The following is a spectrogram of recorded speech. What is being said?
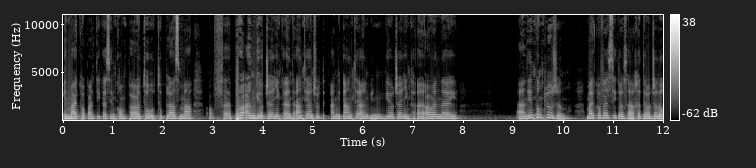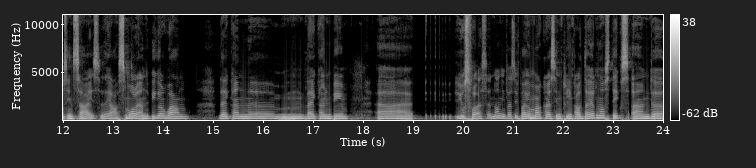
in microparticles in compared to, to plasma of uh, pro-angiogenic and anti-angiogenic uh, RNA. And in conclusion, microvesicles are heterogeneous in size. They are smaller and bigger one. They can, um, they can be uh, useful as a non-invasive biomarkers in clinical diagnostics and uh,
